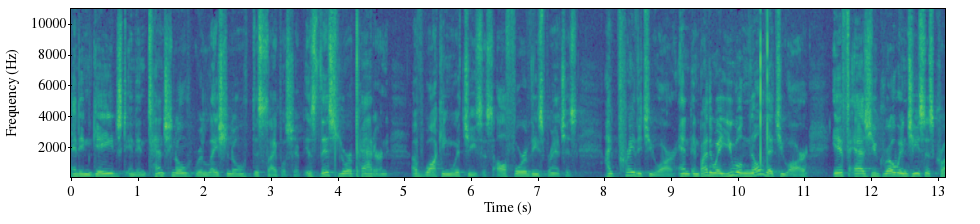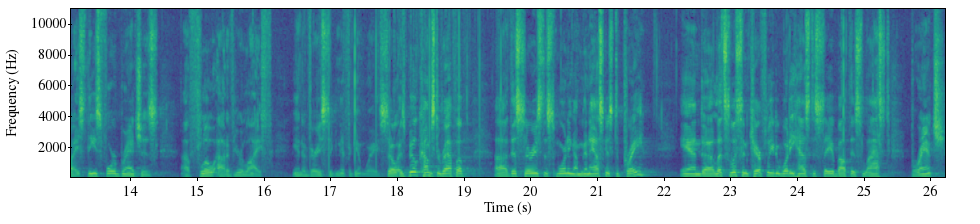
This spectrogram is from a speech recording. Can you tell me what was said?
and engaged in intentional relational discipleship? Is this your pattern of walking with Jesus? All four of these branches. I pray that you are. And, and by the way, you will know that you are if, as you grow in Jesus Christ, these four branches uh, flow out of your life in a very significant way. So, as Bill comes to wrap up uh, this series this morning, I'm going to ask us to pray. And uh, let's listen carefully to what he has to say about this last branch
